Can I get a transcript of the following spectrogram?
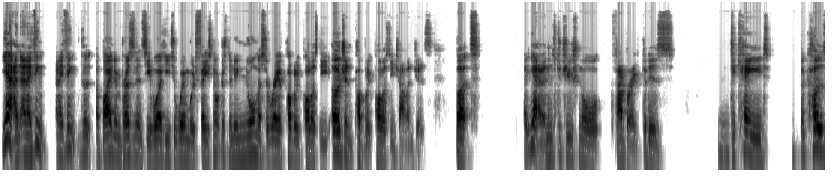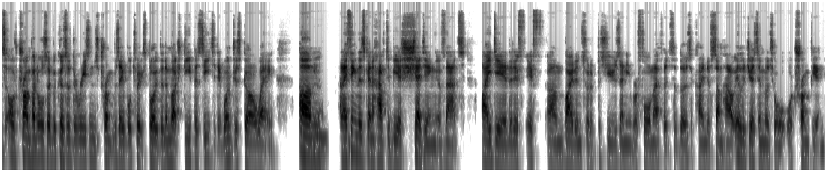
yeah, and, and I think and I think that a Biden presidency, were he to win, would face not just an enormous array of public policy, urgent public policy challenges, but uh, yeah, an institutional fabric that is decayed because of Trump and also because of the reasons Trump was able to exploit that are much deeper seated. It won't just go away. Um, yeah. And I think there's going to have to be a shedding of that idea that if if um, Biden sort of pursues any reform efforts, that those are kind of somehow illegitimate or, or Trumpian,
